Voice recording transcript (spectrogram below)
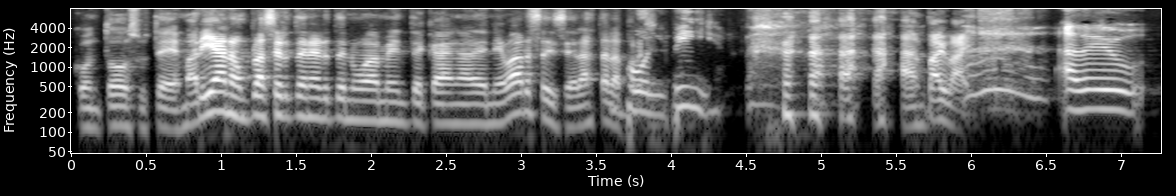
con todos ustedes. Mariana, un placer tenerte nuevamente acá en ADN Barça y será hasta la próxima. Volví. bye bye. Adeu.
